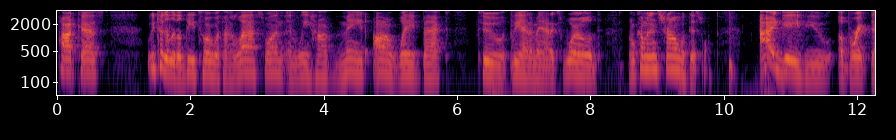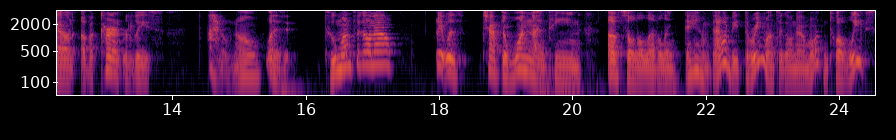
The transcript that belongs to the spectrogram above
Podcast. We took a little detour with our last one, and we have made our way back to the Anime Addicts world. We're coming in strong with this one. I gave you a breakdown of a current release. I don't know, what is it? Two months ago now? It was chapter 119 of Solo Leveling. Damn, that would be three months ago now, more than 12 weeks.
